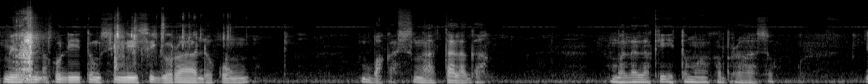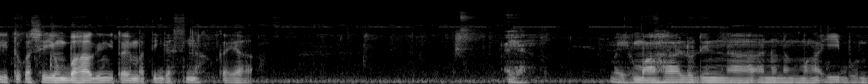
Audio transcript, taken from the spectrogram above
Meron ako ditong sinisigurado kung bakas nga talaga. Malalaki ito mga kabraso. Dito kasi yung bahaging ito ay matigas na. Kaya ayan. May humahalo din na ano ng mga ibon.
